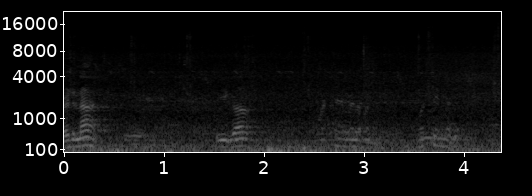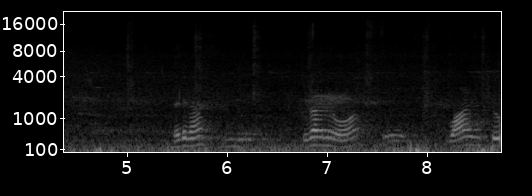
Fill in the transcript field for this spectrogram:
ರೆಡಿನಾ ಈಗ. ರೆಡಿನಾ ಇವಾಗ ನೀವು ಒನ್ ಟೂ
